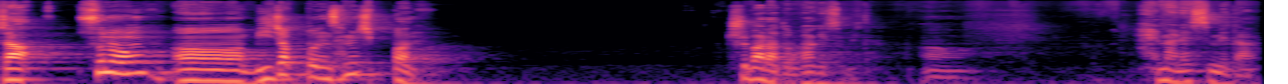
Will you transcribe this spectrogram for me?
자, 수능 어, 미적분 30번 출발하도록 하겠습니다. 어, 할만했습니다.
